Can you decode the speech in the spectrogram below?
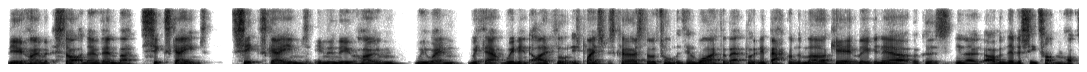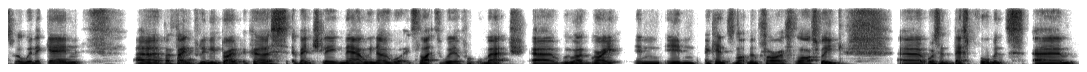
new home at the start of November, six games six games in the new home we went without winning. I thought this place was cursed. I was talking to the wife about putting it back on the market, moving out because you know I would never see Tottenham Hotspur win again. Uh, but thankfully, we broke the curse eventually. Now we know what it's like to win a football match. Uh, we weren't great in in against Nottingham Forest last week. Uh, wasn't the best performance. Um,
